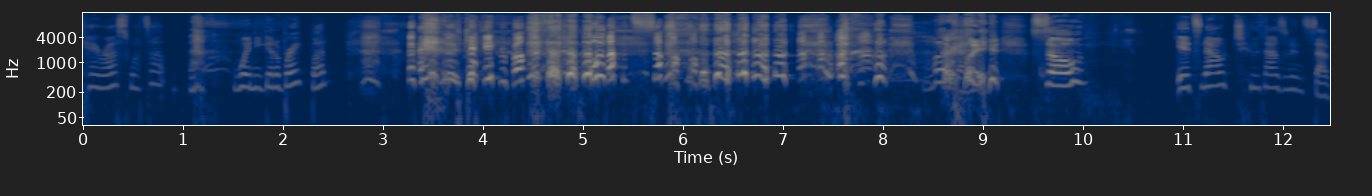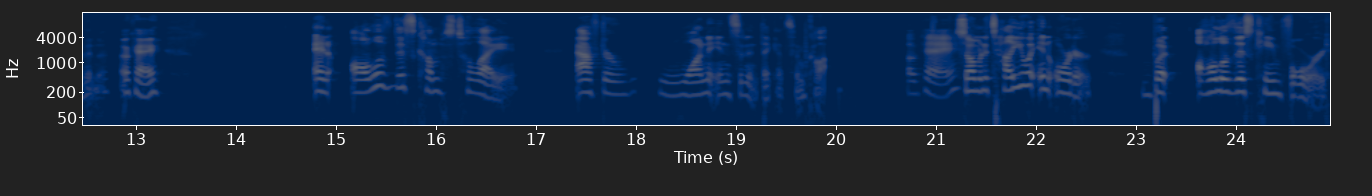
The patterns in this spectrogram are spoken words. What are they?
okay russ what's up when you gonna break bud okay, Russ, what's up? Literally. So it's now 2007, okay? And all of this comes to light after one incident that gets him caught. Okay. So I'm going to tell you it in order, but all of this came forward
